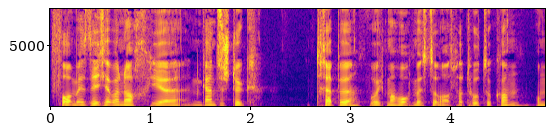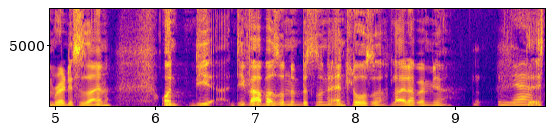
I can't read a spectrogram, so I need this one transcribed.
vor mir sehe ich aber noch hier ein ganzes Stück Treppe, wo ich mal hoch müsste, um aufs Plateau zu kommen, um ready zu sein. Und die, die war aber so ein bisschen so eine endlose, leider bei mir. Ja. Ich,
